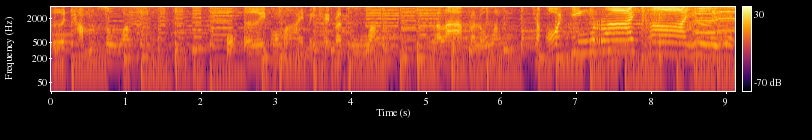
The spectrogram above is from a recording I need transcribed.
เออช้ำสวงอกเอ๋ยพ่อไม้ไม่ใช่ประท้วงละลาประลวง เฉพาะยิงร้ายชายเลว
